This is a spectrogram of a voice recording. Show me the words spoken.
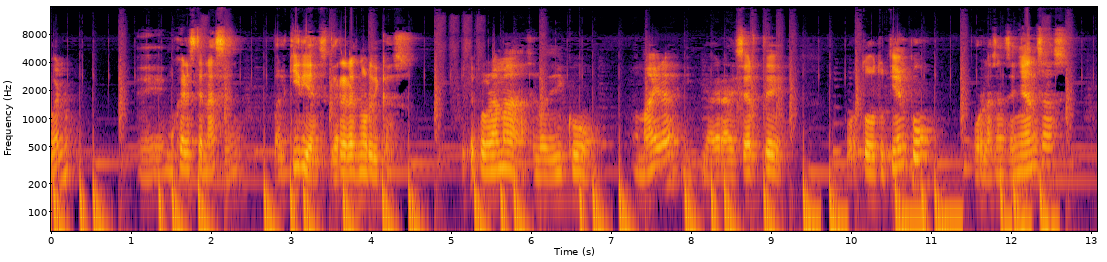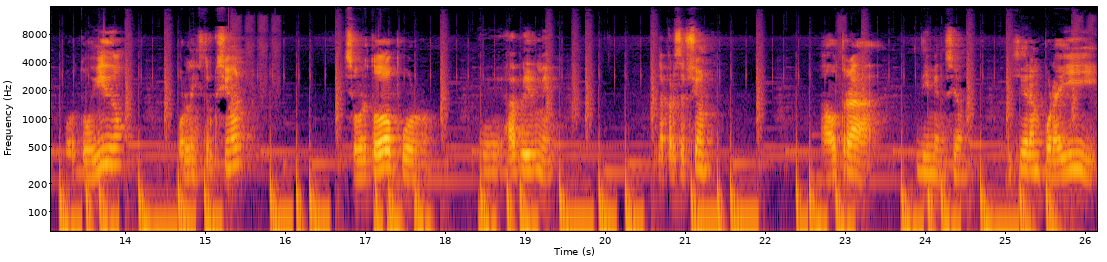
Bueno, eh, mujeres tenaces, valquirias, guerreras nórdicas. Este programa se lo dedico Mayra y agradecerte por todo tu tiempo, por las enseñanzas, por tu oído, por la instrucción y sobre todo por eh, abrirme la percepción a otra dimensión. Dijeran por ahí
